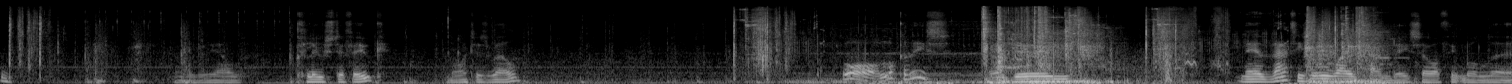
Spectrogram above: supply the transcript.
Hmm. Over the old Clusterfook. Might as well. Oh, look at this. Now that is always handy, so I think we'll uh,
